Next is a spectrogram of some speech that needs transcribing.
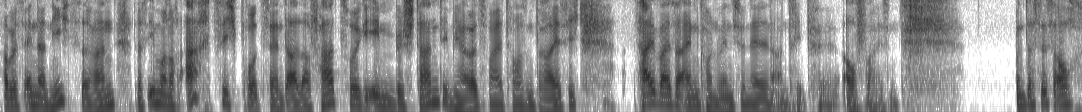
Aber es ändert nichts daran, dass immer noch 80 Prozent aller Fahrzeuge im Bestand im Jahre 2030 teilweise einen konventionellen Antrieb äh, aufweisen. Und das ist auch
